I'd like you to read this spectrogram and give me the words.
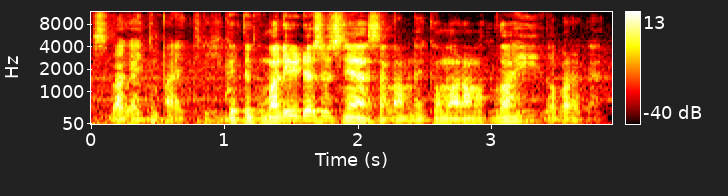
sebagai tempat entry. Kita kembali video seterusnya. Assalamualaikum warahmatullahi wabarakatuh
